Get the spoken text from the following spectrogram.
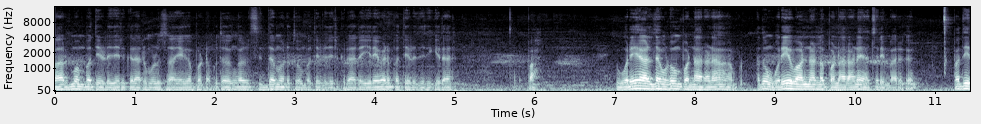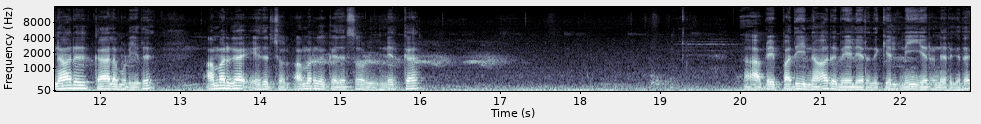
பர்மம் பற்றி எழுதியிருக்கிறார் முழுசாக ஏகப்பட்ட புத்தகங்கள் சித்த மருத்துவம் பற்றி எழுதியிருக்கிறார். இறைவனை பற்றி எழுதியிருக்கிறார். அப்பா ஒரே ஆள் தான் உணவும் பண்ணாரானா? அதுவும் ஒரே வாழ்நாளில் பண்ணாரானே ஆச்சரியமாக இருக்குது பதினாறு கால முடியுது. அமர்க எதிர்ச்சொல். அமர்கக்கு எதிர்ச்சொல் நிற்க அப்படியே பதினாறு மேலிருந்து கீழ் நீ எருன்னு இருக்குது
